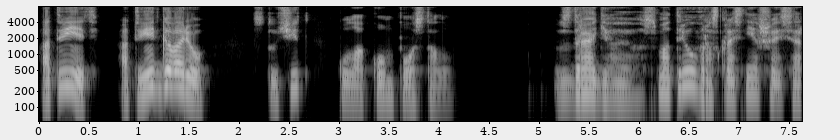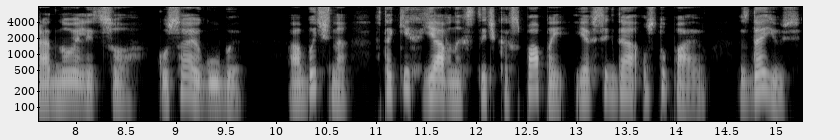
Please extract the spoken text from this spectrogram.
Ответь, ответь, говорю!» Стучит кулаком по столу. Вздрагиваю, смотрю в раскрасневшееся родное лицо, кусаю губы. Обычно в таких явных стычках с папой я всегда уступаю, сдаюсь,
